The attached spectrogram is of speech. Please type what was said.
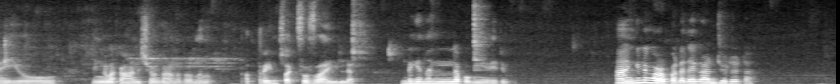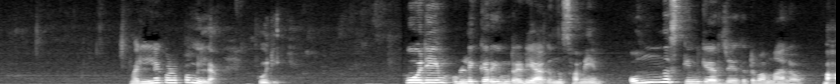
അയ്യോ നിങ്ങളെ കാണിച്ചുകൊണ്ടാണ് തോന്നുന്നത് അത്രയും സക്സസ് ആയില്ല. അല്ലെങ്കിൽ നല്ല പൊങ്ങി വരും. ആ എങ്കിലും കുഴപ്പമില്ല. അതേ കാണിച്ചു വിടേട്ടാ വലിയ കുഴപ്പമില്ല. പൂരി. പൂരിയും ഉള്ളിക്കറിയും റെഡിയാകുന്ന സമയം. ഒന്ന് സ്കിൻ കെയർ ചെയ്തിട്ട് വന്നാലോ? ബാ.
